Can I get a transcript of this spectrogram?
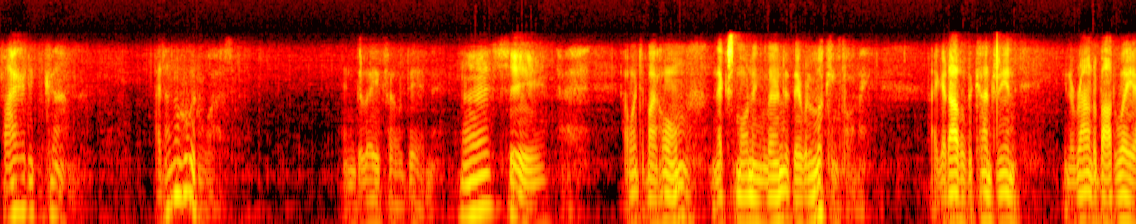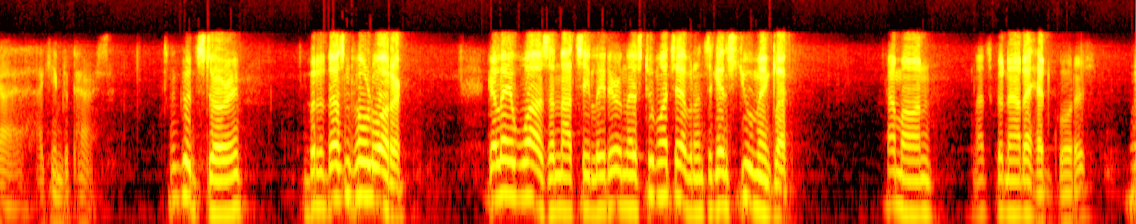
fired a gun. I don't know who it was. And Gallet fell dead. I see. I went to my home. Next morning, learned that they were looking for me. I got out of the country, and in a roundabout way, I, I came to Paris. A good story. But it doesn't hold water. Gallet was a Nazi leader, and there's too much evidence against you, Minkler. Come on. Let's go now to headquarters. Two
